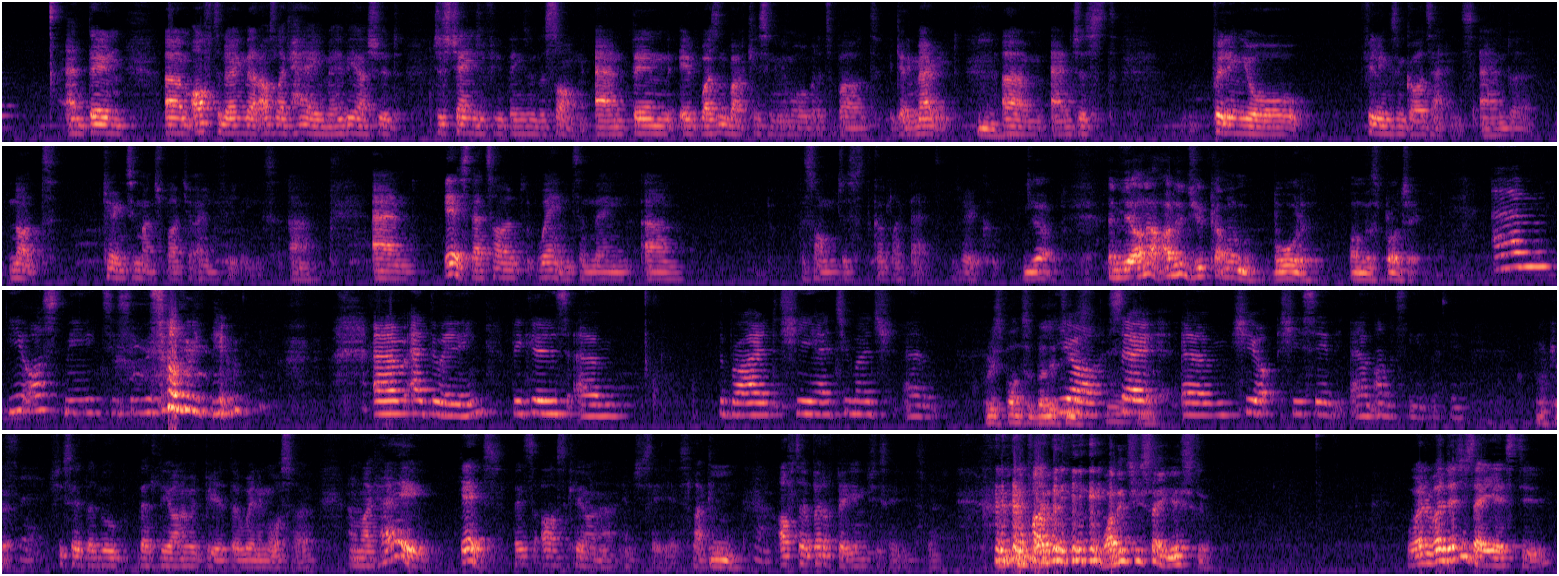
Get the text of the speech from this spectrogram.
And then um, after knowing that, I was like, hey, maybe I should just change a few things in the song. And then it wasn't about kissing anymore, but it's about getting married. Mm. Um, and just putting your feelings in God's hands and uh, not caring too much about your own feelings. Um, and yes, that's how it went. And then um, the song just got like that. It was very cool. Yeah. And Jana, how did you come on board on this project? Um, he asked me to sing the song with him um, at the wedding because um, the bride she had too much um, responsibilities. Yeah, so um, she she said um, I'm gonna sing it with him. Okay. So. She said that we'll, that Liana would be at the wedding also. I'm like, hey, yes, let's ask Liana, and she said yes. Like mm. yeah. after a bit of begging, she said yes. But what did you say yes to? What, what did you say yes to?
